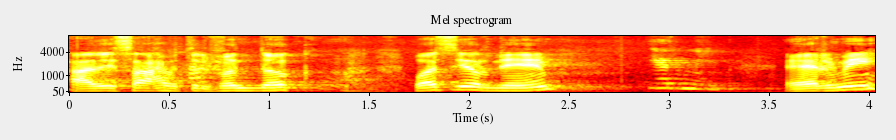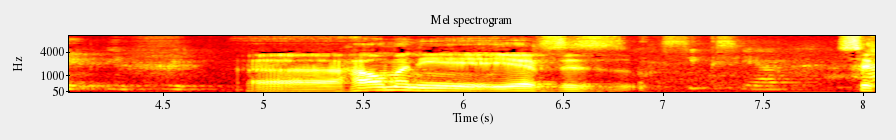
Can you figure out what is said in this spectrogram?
هذه صاحبة الفندق. What's your name إرمي. إرمي؟ هاو ماني ييرز از؟ 6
